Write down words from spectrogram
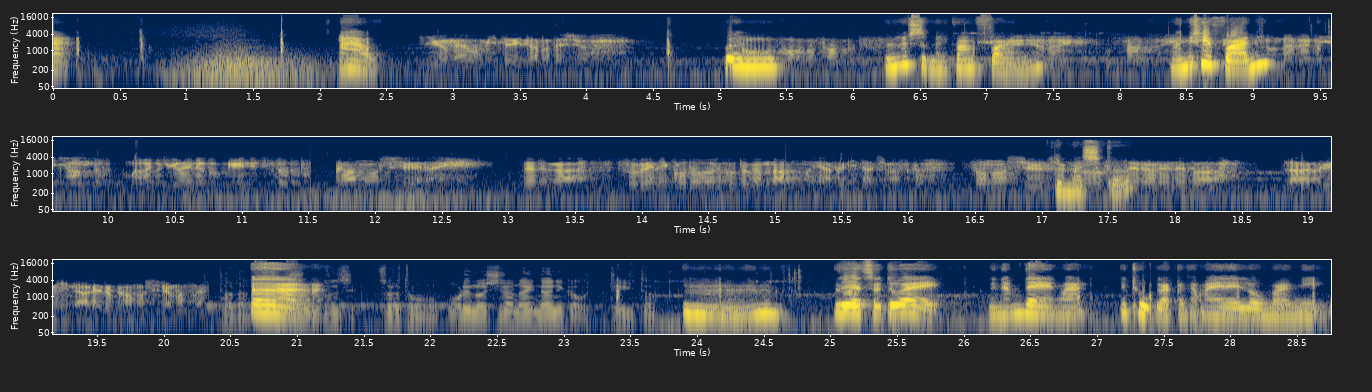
อ้าว 夢を見ていたのでしょう คุณ 想像の産物 คุณรู้สึกเหมือนความฝัน じゃない殺 มันไม่ใช่ฝัน 人の中にいたんだ間違いなく現実だったかもしれないですがそれにこだわることが何の役に立ちますか その執着を捨てられれば楽になれるかもしれませんただああの分析それとも俺の知らない何かを言っていた อืม เลือดซะด้วยหรือน้ำแดงวะไม่ถูกหลักกันทำไมเลยลงมาลนี้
